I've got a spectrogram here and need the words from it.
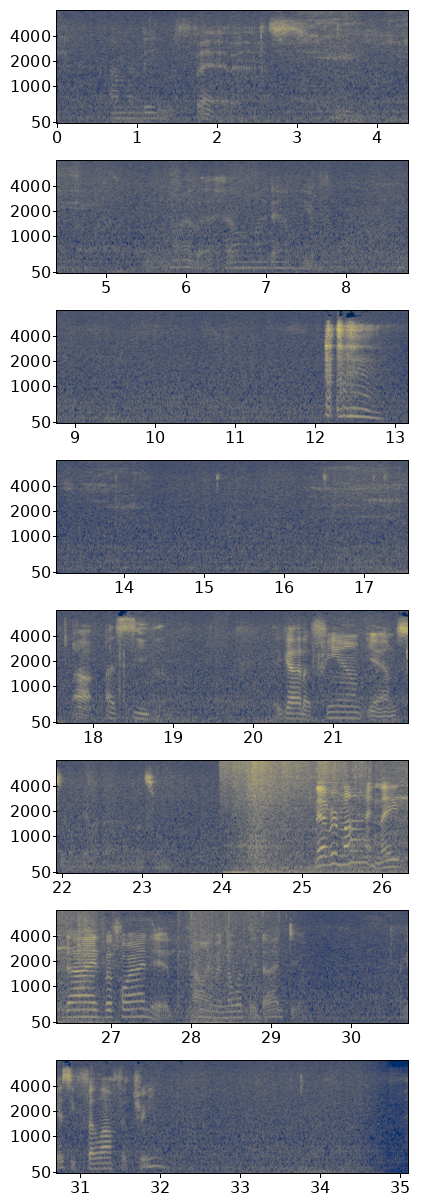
I'm a big fat ass. Hmm. Why the hell am I down here for? Ah, I see them. They got a fume. Yeah, I'm still gonna die on this one. Never mind, they died before I did. I don't even know what they died to. I guess he fell off the tree.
